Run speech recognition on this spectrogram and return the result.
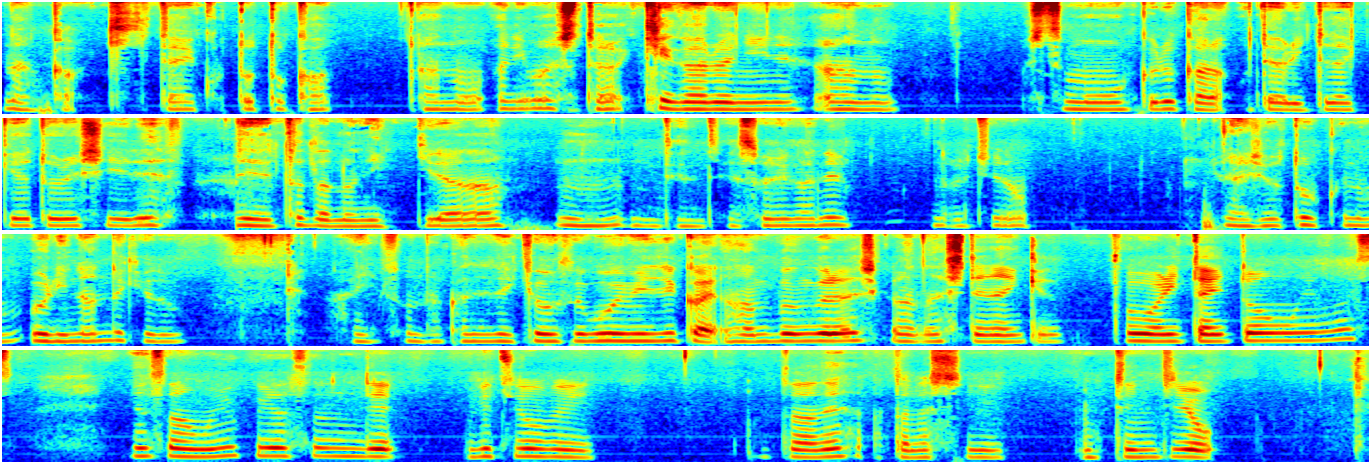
なんか聞きたいこととかあのありましたら気軽にねあの質問を送るからお便りいただけると嬉しいです。でただの日記だな。うん全然それがねうちのラジオトークの売りなんだけど。はいそんな感じで今日すごい短い半分ぐらいしか話してないけど終わりたいと思います。皆さんもよく休んで月曜日またね新しい一日を気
